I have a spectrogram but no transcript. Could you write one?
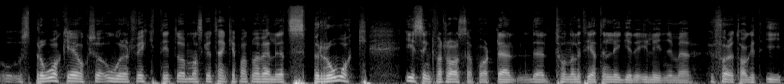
och, språk är också oerhört viktigt och man ska tänka på att man väljer ett språk i sin kvartalsrapport där, där tonaliteten ligger i linje med hur företaget i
